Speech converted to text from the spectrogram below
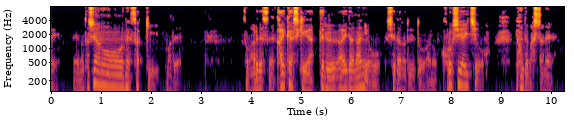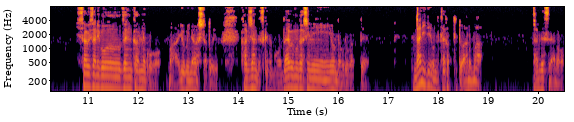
ー、はい。えー、私、あのね、さっきまで、そのあれですね、開会式やってる間何をしてたかというと、あの、殺し屋一を読んでましたね。久々にこう、前巻ね、こう、まあ、読み直したという感じなんですけども、だいぶ昔に読んだことがあって、何で読んでたかっていうと、あの、まあ、あれですね、あの、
